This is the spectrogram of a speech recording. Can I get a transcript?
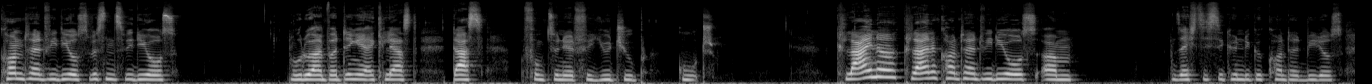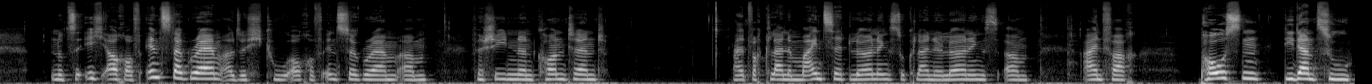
Content-Videos, Wissensvideos, wo du einfach Dinge erklärst. Das funktioniert für YouTube gut. Kleine, kleine Content-Videos, ähm, 60-sekündige Content-Videos nutze ich auch auf Instagram. Also ich tue auch auf Instagram ähm, verschiedenen Content. Einfach kleine Mindset-Learnings, so kleine Learnings ähm, einfach posten, die dann zu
